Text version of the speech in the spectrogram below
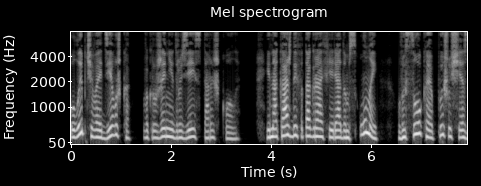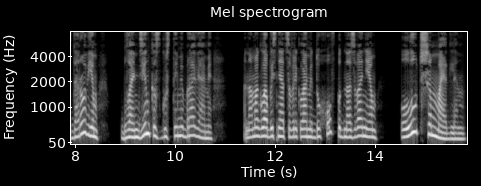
улыбчивая девушка в окружении друзей из старой школы. И на каждой фотографии рядом с Уной высокая, пышущая здоровьем блондинка с густыми бровями. Она могла бы сняться в рекламе духов под названием «Лучше Мэдлин».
